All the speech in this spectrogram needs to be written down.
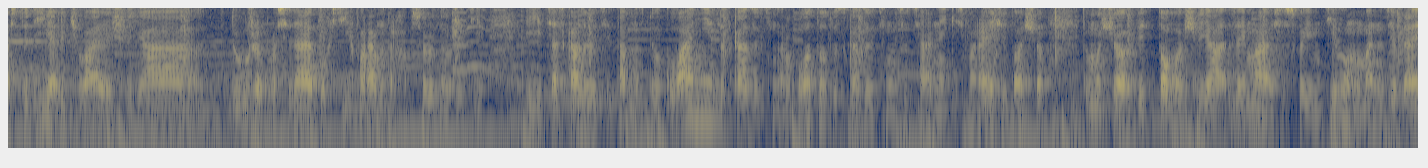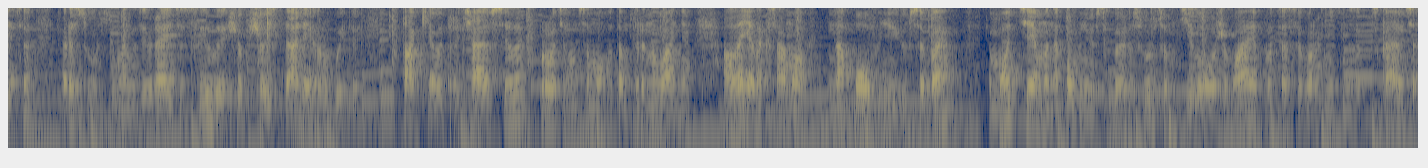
ось тоді я відчуваю, що я дуже просідаю по всіх параметрах абсолютно в житті. І це сказується там на спілкуванні, це сказується на роботу, це сказується на соціальні якісь мережі тощо. Тому що від того, що я займаюся своїм тілом, у мене з'являється ресурс, у мене з'являються сили, щоб щось далі робити. Так, я витрачаю сили протягом самого там тренування, але я так само наповнюю себе емоціями, наповнюю себе ресурсом, тіло оживає, процеси в організмі запускаються,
